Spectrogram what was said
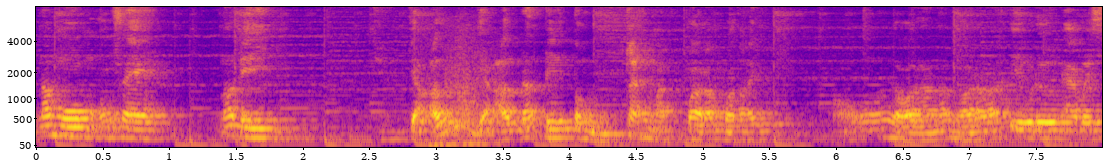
Nó mua một con xe nó đi chở vợ nó đi tuần trăng mặt bờ đông bờ tây. Ồ, gọi là nó gọi là nó yêu đương abc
